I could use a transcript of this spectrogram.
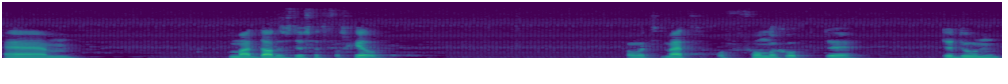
Um, maar dat is dus het verschil. Om het met of zonder God te, te doen.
